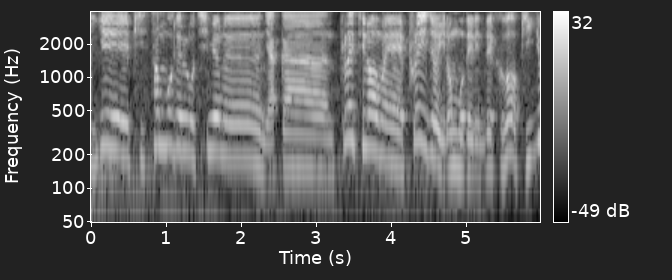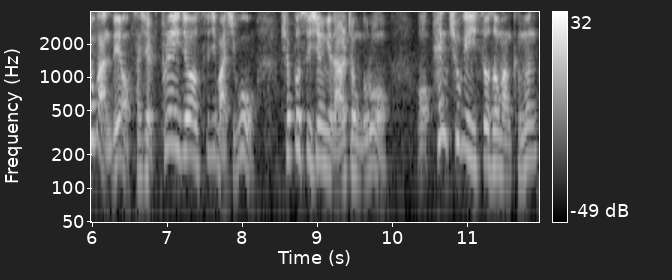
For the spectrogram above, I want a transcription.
이게 비슷한 모델로 치면은 약간 플래티넘의 프레이저 이런 모델인데 그거 비교가 안 돼요. 사실 프레이저 쓰지 마시고 쉐퍼 쓰시는 게 나을 정도로 어, 펜 쪽에 있어서만큼은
